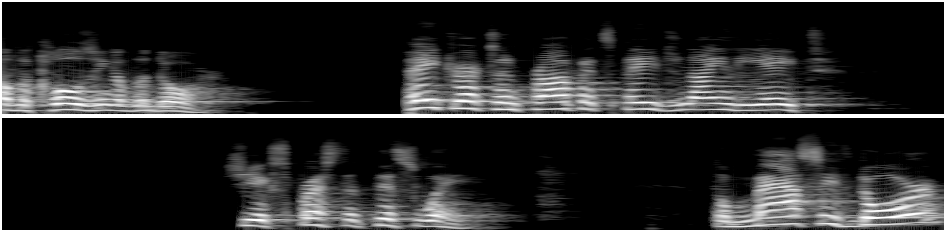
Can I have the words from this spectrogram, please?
of the closing of the door. Patriarchs and Prophets, page 98. She expressed it this way The massive door,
